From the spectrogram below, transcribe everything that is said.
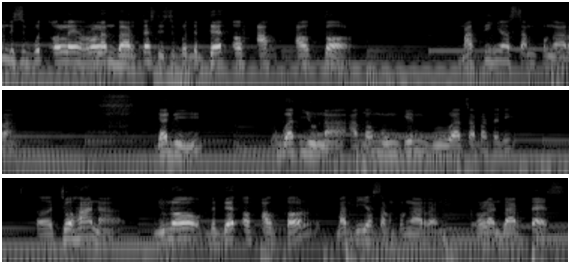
yang disebut oleh Roland Barthes disebut the death of au- author. Matinya sang pengarang. Jadi buat Yuna atau mungkin buat siapa tadi? Eh, Johanna, you know the death of author, matinya sang pengarang. Roland Barthes.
